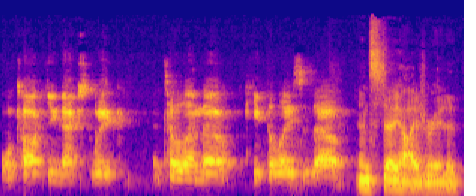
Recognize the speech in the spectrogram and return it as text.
We'll talk to you next week. Until then, though, keep the laces out and stay hydrated.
